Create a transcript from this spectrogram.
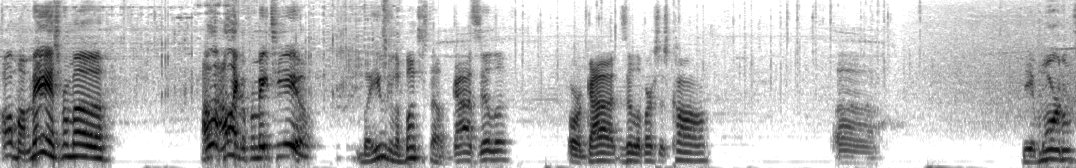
Oh, my man's from, uh, I, I like him from ATL. But he was in a bunch of stuff. Godzilla or Godzilla versus Kong. Uh, the Immortals.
